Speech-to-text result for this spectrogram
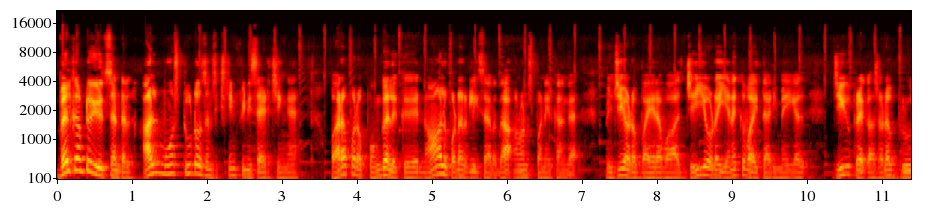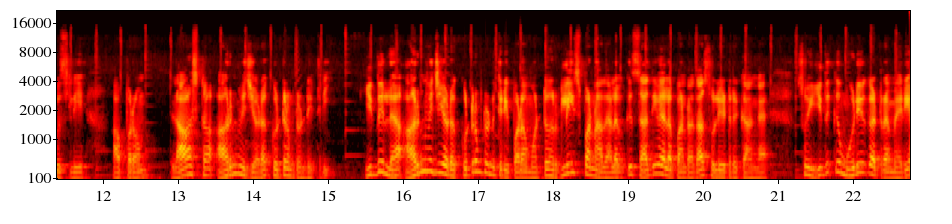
Welcome to youth central almost two thousand sixteen finish ஆயிடுச்சுங்க. வரப்போகிற பொங்கலுக்கு நாலு படம் ரிலீஸ் ஆகிறதா அனௌன்ஸ் பண்ணியிருக்காங்க விஜயோட பைரவா ஜெய்யோட எனக்கு வாய்த்த அடிமைகள் ஜீவ் பிரகாஷோட ப்ரூஸ்லி அப்புறம் லாஸ்ட்டாக அருண் விஜயோட குற்றம் டுவெண்ட்டி த்ரீ இதில் அருண் விஜயோட குற்றம் டுவெண்ட்டி த்ரீ படம் மட்டும் ரிலீஸ் பண்ணாத அளவுக்கு சதி வேலை பண்ணுறதா சொல்லிட்டு இருக்காங்க. ஸோ இதுக்கு முடிவு கட்டுற மாதிரி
